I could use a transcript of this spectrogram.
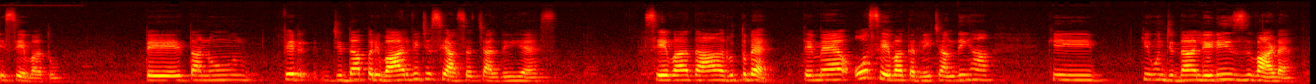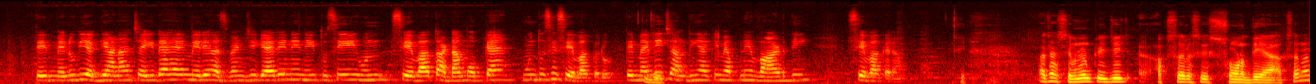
ਇਸ ਸੇਵਾ ਤੋਂ ਤੇ ਤੁਹਾਨੂੰ ਫਿਰ ਜਿੱਦਾਂ ਪਰਿਵਾਰ ਵਿੱਚ ਸਿਆਸਤ ਚੱਲ ਰਹੀ ਹੈ ਸੇਵਾ ਦਾ ਰੁਤਬਾ ਹੈ ਤੇ ਮੈਂ ਉਹ ਸੇਵਾ ਕਰਨੀ ਚਾਹੁੰਦੀ ਹਾਂ ਕਿ ਕਿ ਹੁਣ ਜਿੱਦਾਂ ਲੇਡੀਜ਼ ਵਾਰਡ ਹੈ ਤੇ ਮੈਨੂੰ ਵੀ ਅੱਗੇ ਆਉਣਾ ਚਾਹੀਦਾ ਹੈ ਮੇਰੇ ਹਸਬੰਡ ਜੀ ਕਹਿ ਰਹੇ ਨੇ ਨਹੀਂ ਤੁਸੀਂ ਹੁਣ ਸੇਵਾ ਤੁਹਾਡਾ ਮੌਕਾ ਹੈ ਹੁਣ ਤੁਸੀਂ ਸੇਵਾ ਕਰੋ ਤੇ ਮੈਂ ਵੀ। ਚਾਹੁੰਦੀ ਹਾਂ ਕਿ ਮੈਂ ਆਪਣੇ ਵਾਰਡ ਦੀ ਸੇਵਾ ਕਰਾਂ। ਅੱਛਾ ਸਿਮਰਨਪ੍ਰੀਤ ਜੀ ਅਕਸਰ ਅਸੀਂ ਸੁਣਦੇ ਆ ਅਕਸਰ ਨਾ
